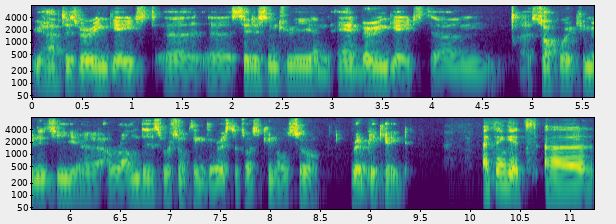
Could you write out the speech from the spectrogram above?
you have this very engaged uh, uh, citizenry and, and very engaged um, uh, software community uh, around this, or something the rest of us can also replicate? I think it's uh,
